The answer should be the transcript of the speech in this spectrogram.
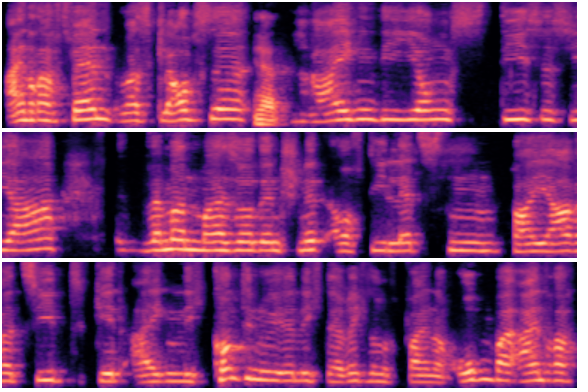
Eintracht-Fan. Was glaubst du, ja. erreichen die Jungs dieses Jahr? wenn man mal so den Schnitt auf die letzten paar Jahre zieht, geht eigentlich kontinuierlich der Richtungspfeil nach oben bei Eintracht.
